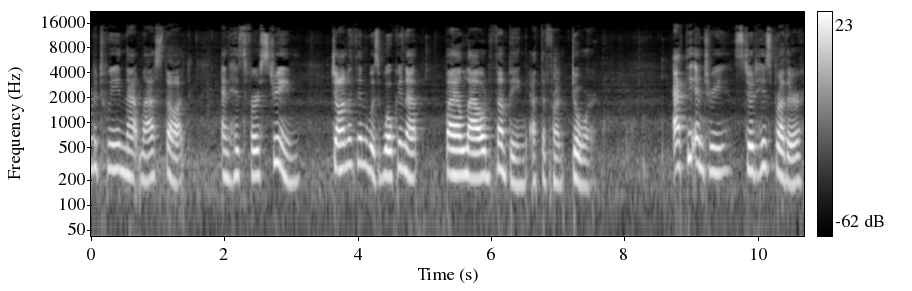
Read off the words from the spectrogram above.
between that last thought and his first dream, Jonathan was woken up by a loud thumping at the front door. At the entry stood his brother,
